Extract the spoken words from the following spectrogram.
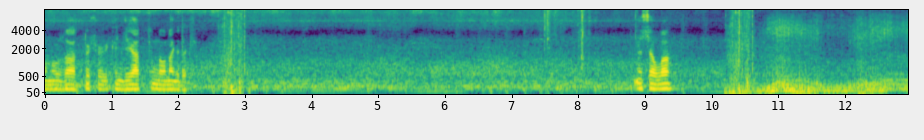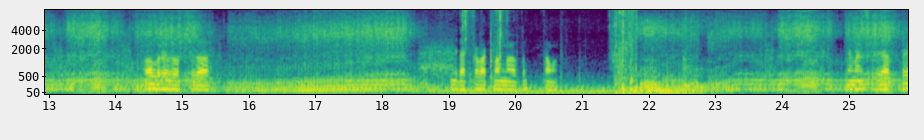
Onu uzağa attı. Şu ikinciyi atsın da ona gidelim. İnşallah. Alırız silahı. Bir dakika bakmam lazım. Tamam. Hemen şuraya attı.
